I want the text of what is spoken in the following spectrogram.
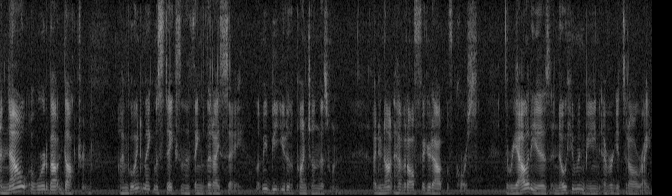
And now a word about doctrine. I'm going to make mistakes in the things that I say. Let me beat you to the punch on this one. I do not have it all figured out, of course. The reality is that no human being ever gets it all right,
